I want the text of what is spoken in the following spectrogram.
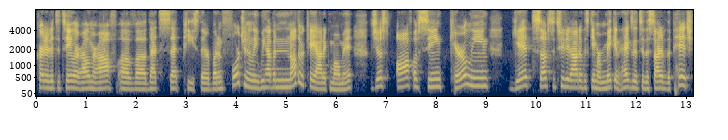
credited to Taylor Aylmer off of uh, that set piece there. But unfortunately, we have another chaotic moment just off of seeing Kerolin get substituted out of this game or make an exit to the side of the pitch.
